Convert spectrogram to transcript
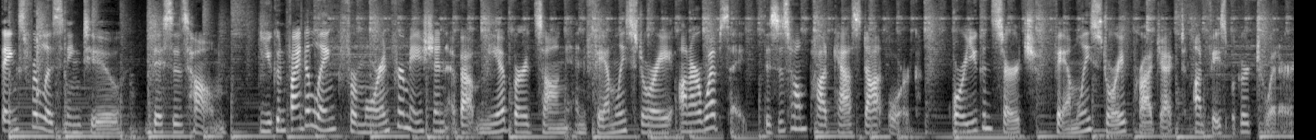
Thanks for listening to This Is Home. You can find a link for more information about Mia Birdsong and Family Story on our website, thisishomepodcast.org, or you can search Family Story Project on Facebook or Twitter.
